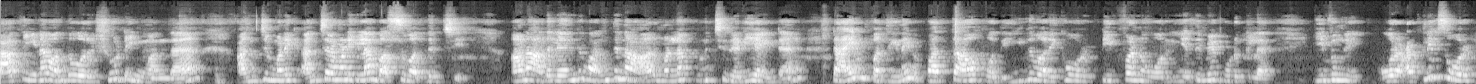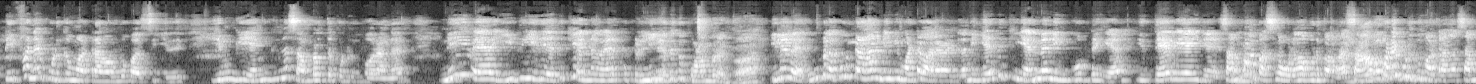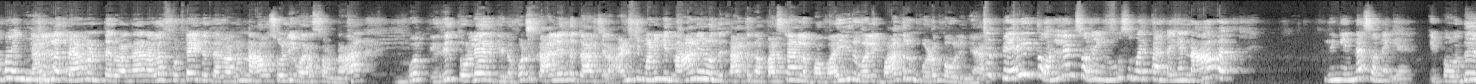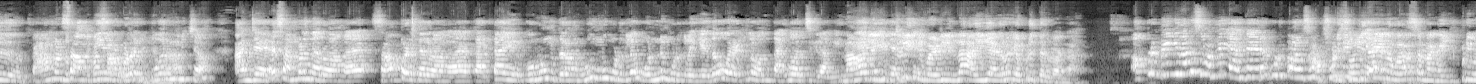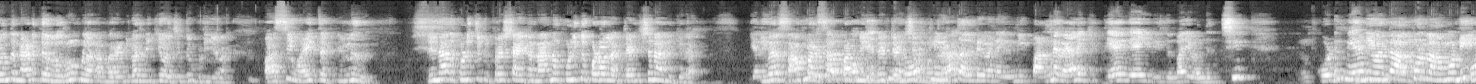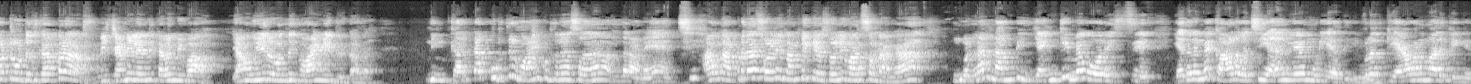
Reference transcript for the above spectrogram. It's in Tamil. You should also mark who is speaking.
Speaker 1: பார்த்தீங்கன்னா வந்து ஒரு ஷூட்டிங் வந்தேன். அஞ்சு மணிக்கு அஞ்சரை மணிக்கெலாம் பஸ் வந்துடுச்சு ஆனால் அதுலேருந்து வந்து நான் ஆறு மணிலாம் குளிச்சு ரெடி ஆயிட்டேன். டைம் பார்த்தீங்கன்னா இப்போ பத்து ஆக போகுது. இது வரைக்கும் ஒரு டிஃபன் ஒரு எதுவுமே கொடுக்கல. இவங்க ஒரு அட்லீஸ்ட் ஒரு டிஃபனே கொடுக்க மாட்டாங்க ரொம்ப பசிக்குது இவங்க எங்க சம்பளத்தை கொடுக்க போறாங்க? நீ வேற இது இது எதுக்கு என்ன வேற
Speaker 2: நீ
Speaker 1: கூப்பிடுறீங்க
Speaker 2: எதுக்கு புலம்புற இப்போ?
Speaker 1: இல்ல இல்ல உங்களை கூப்பிட்டாங்க நீங்க மட்டும் வர வேண்டியது நீங்க எதுக்கு என்ன நீங்க கூப்பிட்டீங்க? இது தேவையா? இது சம்பளம் பஸ்ல ஒழுங்கா கொடுப்பாங்களா? சாப்பாடே கொடுக்க மாட்டாங்க சம்பளம்
Speaker 2: நல்ல பேமெண்ட் தருவாங்க நல்ல ஃபுட் ஐட்டம் தருவாங்க. நான் சொல்லி வர சொன்னா இப்போ பெரிய தொல்லையா இருக்கு. இதை போட்டு காலையில இருந்து டார்ச்சர் அஞ்சு மணிக்கு நானே வந்து காத்துங்க. பஸ் ஸ்டாண்ட்ல வயிறு வலி பாத்ரூம் கூட போகலீங்க
Speaker 1: பெரிய தொல்லைன்னு சொல்றீங்க. லூசு மாதிரி பண்றீங்க. நான் நீங்க என்ன சொன்னீங்க?
Speaker 2: இப்போ வந்து
Speaker 1: ஒரு நிமிஷம் அஞ்சாயிரம் சம்பளம் தருவாங்க சாப்பாடு தருவாங்க கரெக்டா இருக்கும் ரூம் தருவாங்க ரூம் கொடுக்கல ஒண்ணும் கொடுக்கல ஏதோ ஒரு இடத்துல வந்து தங்க வச்சுக்கிறாங்க.
Speaker 2: நாலு இட்லிக்கு இல்ல ஐயாயிரம் எப்படி தருவாங்க?
Speaker 1: அப்புறம் நீங்க தானே சொன்னீங்க அஞ்சாயிரம் கொடுப்பாங்க
Speaker 2: அப்படி சொல்லி தான் என்ன வர சொன்னாங்க. இப்படி வந்து நடுத்தர ரூம்ல நம்ம ரெண்டு பேரும் நிக்க வச்சுட்டு எனக்கு பசி வயித்த கிள்ளுது. இந்நேரம் குளிச்சுட்டு ஃப்ரெஷ் ஆயிட்டேன். நான் குளிக்க படல டென்ஷனா நிக்கிறேன். இனிமே சாப்பாடு சாப்பாடு
Speaker 1: நீ பண்ண வேலைக்கு தேவையே இது மாதிரி வந்துச்சு. கொடுமையா
Speaker 2: நீ வந்து. அக்கௌண்ட்ல அமௌண்ட் போட்டு விட்டதுக்கு அப்புறம் நீ சென்னையில இருந்து கிளம்பி வா. என் உயிரை வந்து இங்க வாங்கிட்டு இருக்காத.
Speaker 1: நீங்க கரெக்டா கொடுத்து வாங்கி கொடுத்துலாம் சொல்ல வந்துறானே.
Speaker 2: அவங்க அப்படிதான் சொல்லி நம்பிக்கையை சொல்லி வர சொன்னாங்க.
Speaker 1: உங்களெல்லாம் நம்பி எங்கேயுமே ஒரு எதுலயுமே காலை வச்சு இறங்கவே முடியாது. இவ்வளவு கேவலமா இருக்கீங்க.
